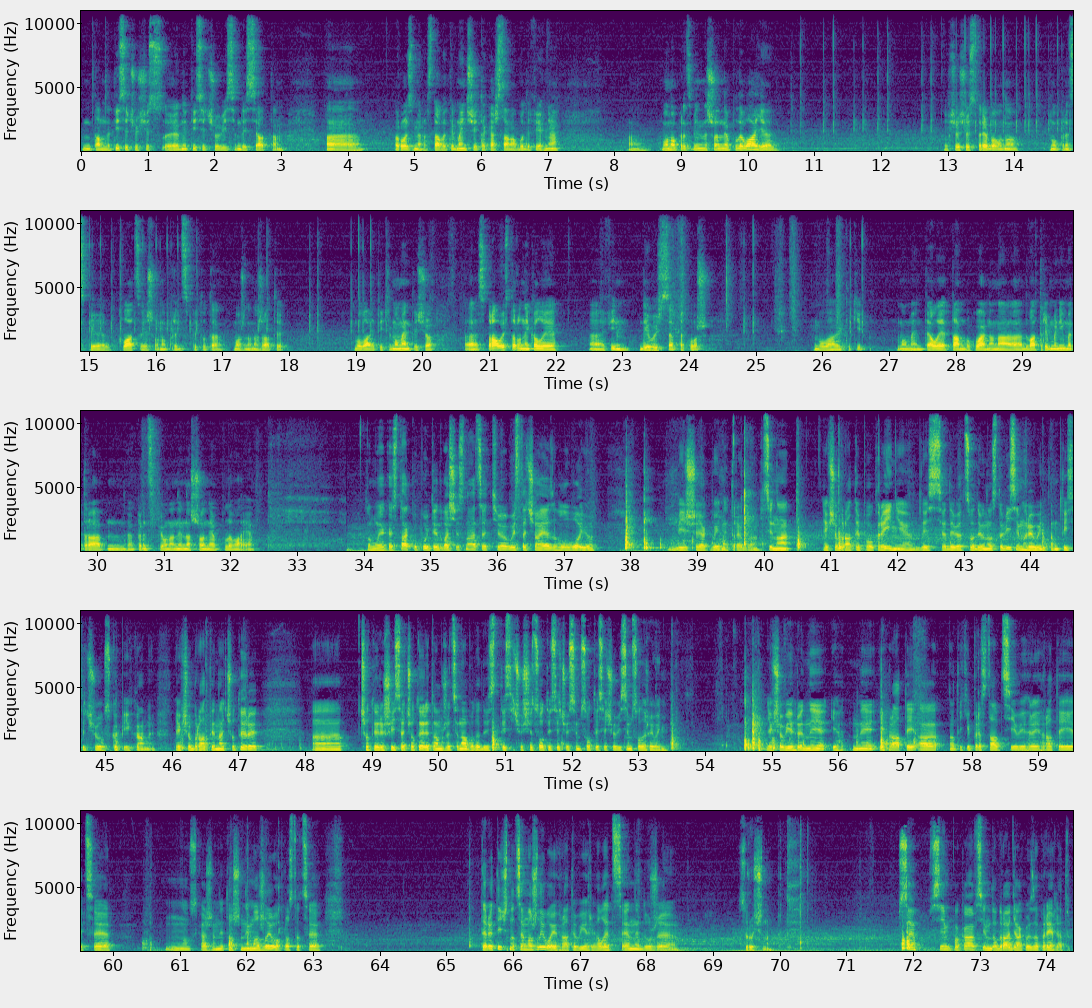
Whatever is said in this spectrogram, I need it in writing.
там не 1600, е, не 1080 там, е, розмір ставити менший, така ж сама буде фігня. Е, Воно, в принципі, на що не впливає. Якщо щось треба, воно, ну, в принципі, клацаєш, воно, в принципі, тут можна нажати. Бувають такі моменти, що е, з правої сторони, коли е, фільм дивишся, також бувають такі моменти, але там буквально на 2-3 мм, в принципі, воно ні на що не впливає. Тому якось так, купуйте 2.16, е, вистачає з головою. Більше якби і не треба. Ціна, якщо брати по Україні, десь 998 гривень, там 1000 з копійками. Якщо брати на 4, е, 4,64, там вже ціна буде десь 1600, 1700, 1800 гривень. Якщо в ігри не, не і грати, а на такій приставці в ігри грати, це, ну, скажімо, не то, що неможливо, просто це. Теоретично це можливо і грати в ігри, але це не дуже зручно. Все, всім пока, всім добра, дякую за перегляд.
